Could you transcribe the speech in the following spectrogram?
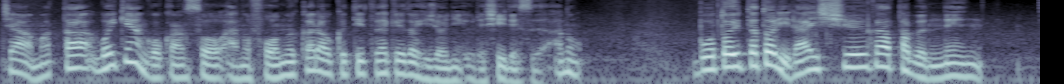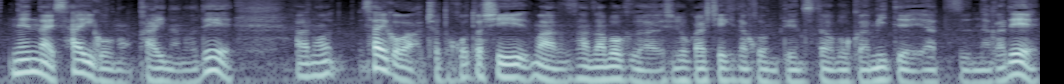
じゃあまたご意見やご感想、あの、フォームから送っていただけると非常に嬉しいです。あの、冒頭言った通り、来週が多分年、年内最後の回なので、あの、最後はちょっと今年、まあ散々僕が紹介してきたコンテンツとか僕が見てやつの中で、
